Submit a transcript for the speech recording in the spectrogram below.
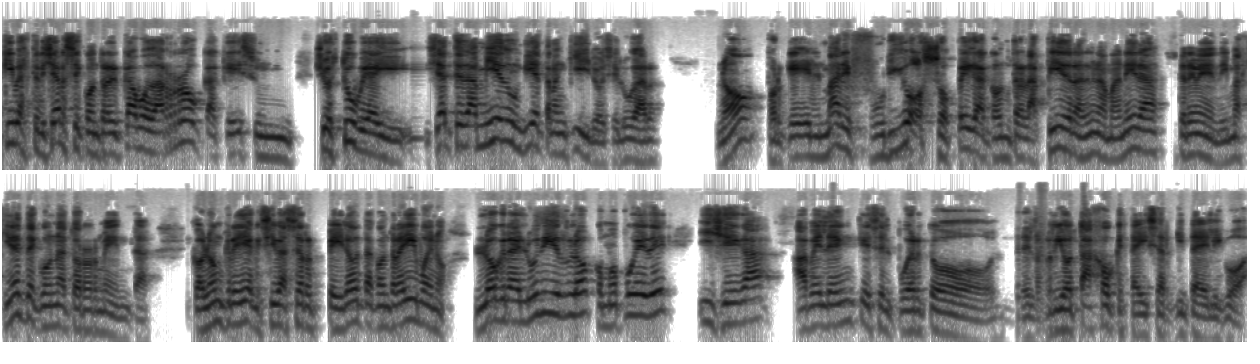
que iba a estrellarse contra el Cabo da Roca, que es un... Yo estuve ahí, ya te da miedo un día tranquilo ese lugar, ¿no? Porque el mar es furioso, pega contra las piedras de una manera tremenda. Imagínate con una tormenta. Colón creía que se iba a hacer pelota contra ahí, bueno, logra eludirlo como puede y llega a Belén, que es el puerto del río Tajo, que está ahí cerquita de Lisboa.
